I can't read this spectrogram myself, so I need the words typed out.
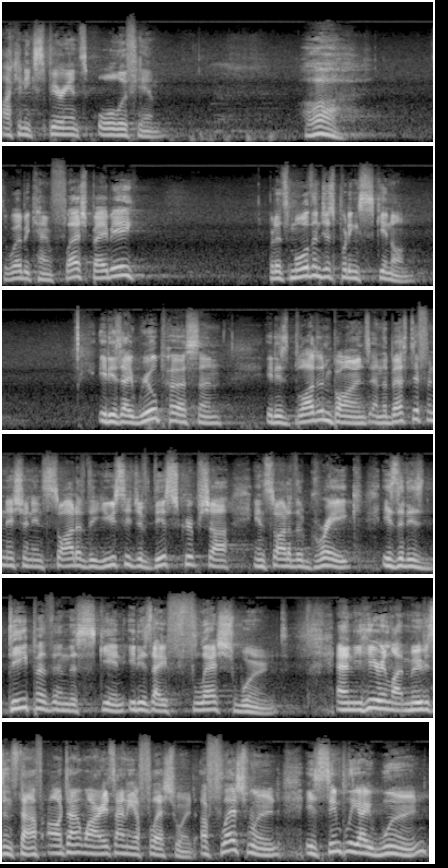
I can experience all of Him. Oh, the Word became flesh, baby. but it's more than just putting skin on. It is a real person, it is blood and bones, and the best definition inside of the usage of this scripture inside of the Greek is it is deeper than the skin, it is a flesh wound. And you hear in like movies and stuff, oh, don't worry, it's only a flesh wound. A flesh wound is simply a wound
